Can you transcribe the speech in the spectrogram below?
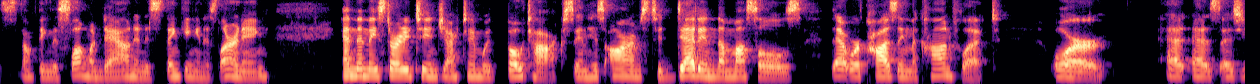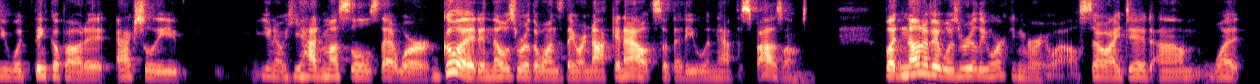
something to slow him down in his thinking and his learning. And then they started to inject him with Botox in his arms to deaden the muscles that were causing the conflict. Or as as you would think about it, actually, you know, he had muscles that were good, and those were the ones they were knocking out so that he wouldn't have the spasms. Mm. But none of it was really working very well. So I did um, what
